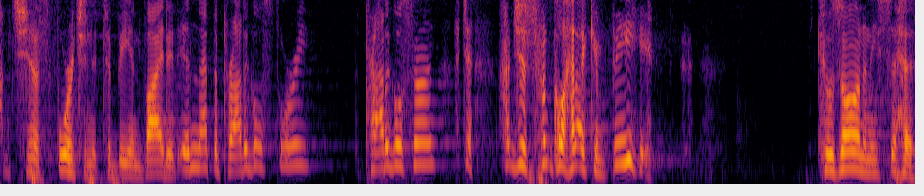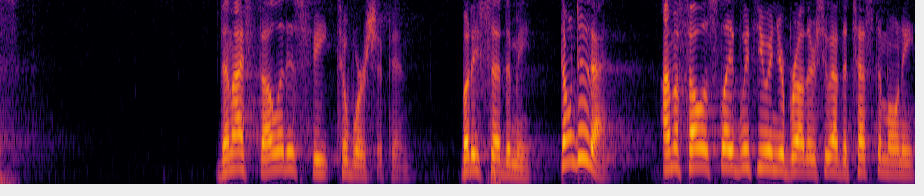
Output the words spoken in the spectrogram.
I'm just fortunate to be invited. Isn't that the prodigal story? The prodigal son? I just, I just I'm glad I can be here. He goes on and he says, Then I fell at his feet to worship him. But he said to me, Don't do that. I'm a fellow slave with you and your brothers who have the testimony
